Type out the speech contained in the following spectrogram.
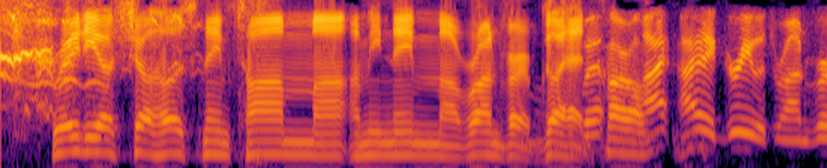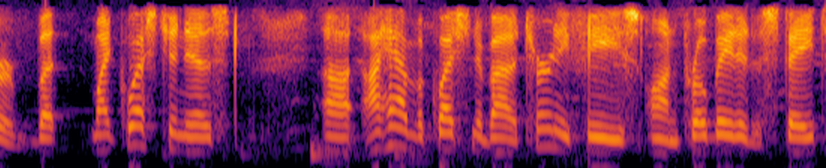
radio show host named Tom, uh, I mean, named uh, Ron Verb? Go ahead. Well, Carl. I, I agree with Ron Verb, but my question is, uh, I have a question about attorney fees on probated estates,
